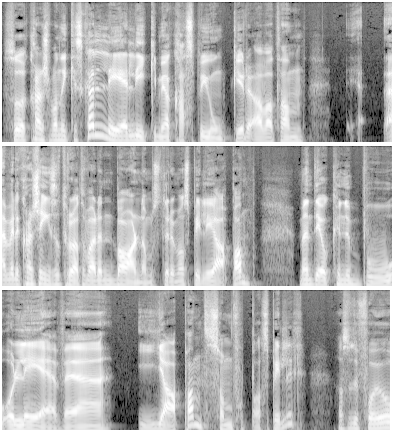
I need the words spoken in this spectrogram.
så kanskje man ikke skal le like mye av Kasper Junker av at han Det er vel kanskje ingen som tror at det var en barndomsdrøm å spille i Japan, men det å kunne bo og leve i Japan som fotballspiller Altså du får jo,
